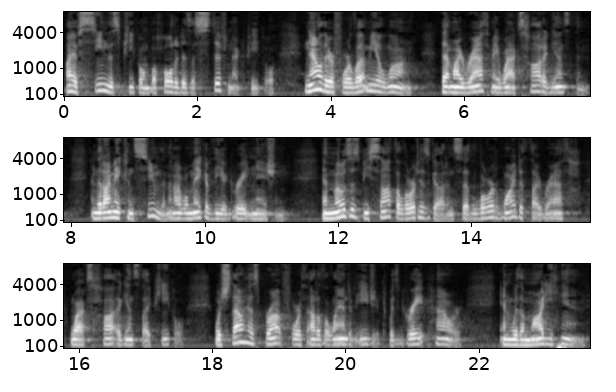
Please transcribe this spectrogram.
I have seen this people, and behold, it is a stiff-necked people. Now therefore let me alone, that my wrath may wax hot against them, and that I may consume them, and I will make of thee a great nation. And Moses besought the Lord his God and said, Lord, why doth thy wrath wax hot against thy people, which thou hast brought forth out of the land of Egypt with great power and with a mighty hand?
